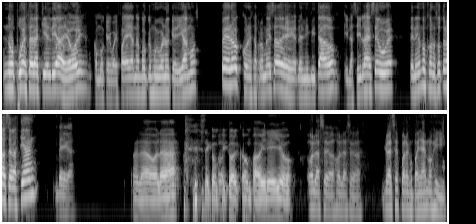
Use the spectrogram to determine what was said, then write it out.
no puede estar aquí el día de hoy, como que el wifi allá tampoco es muy bueno que digamos, pero con esta promesa del invitado y las siglas SV, tenemos con nosotros a Sebastián Vega. Hola, hola. Se complicó el compa, vine yo. Hola, Sebas, hola, Sebas. Gracias por acompañarnos y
